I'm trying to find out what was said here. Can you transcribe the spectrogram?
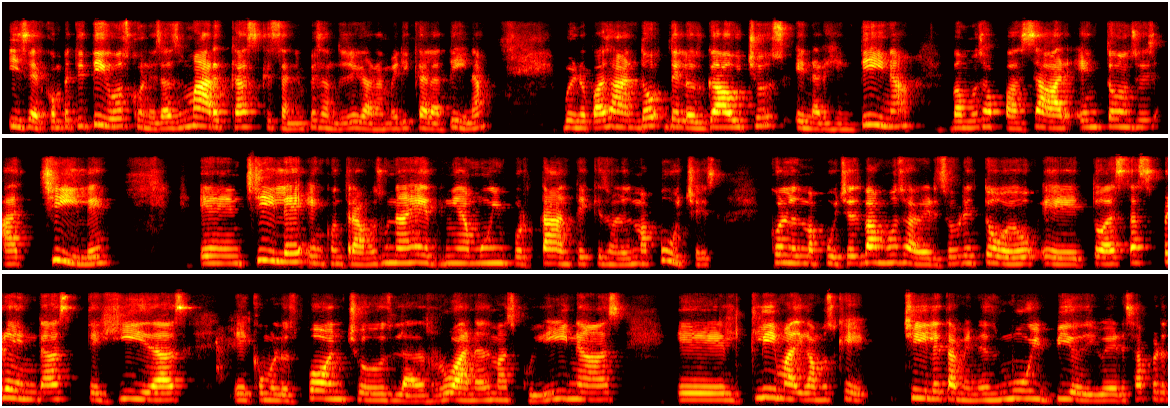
y ser competitivos con esas marcas que están empezando a llegar a América Latina. Bueno, pasando de los gauchos en Argentina, vamos a pasar entonces a Chile. En Chile encontramos una etnia muy importante que son los mapuches. Con los mapuches vamos a ver sobre todo eh, todas estas prendas tejidas eh, como los ponchos, las ruanas masculinas, el clima, digamos que Chile también es muy biodiversa, pero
